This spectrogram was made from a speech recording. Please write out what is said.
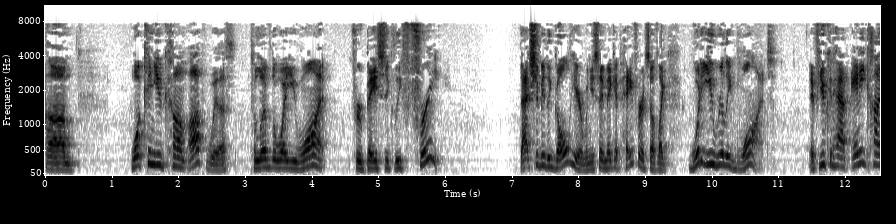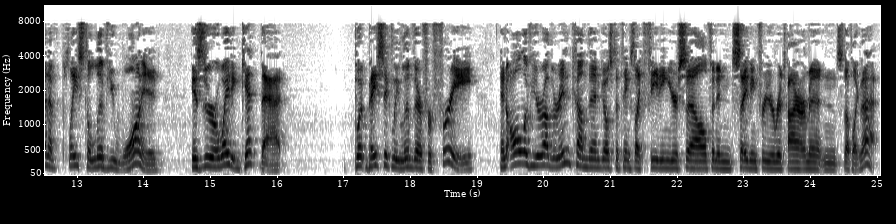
Um, what can you come up with to live the way you want for basically free? That should be the goal here when you say make it pay for itself. Like, what do you really want? If you could have any kind of place to live you wanted, is there a way to get that, but basically live there for free? And all of your other income then goes to things like feeding yourself and in saving for your retirement and stuff like that.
